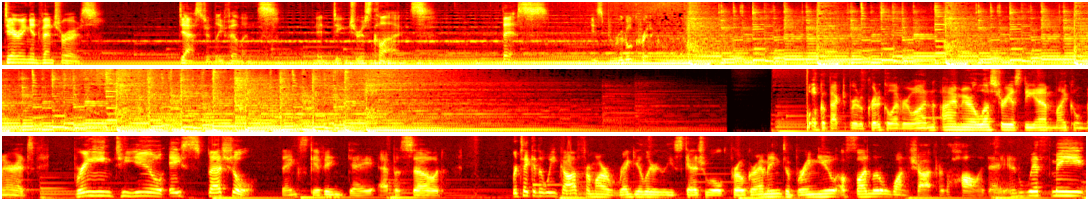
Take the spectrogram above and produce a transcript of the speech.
daring adventurers, dastardly villains, and dangerous climbs. This is Brutal Critical. Welcome back to Brutal Critical, everyone. I'm your illustrious DM, Michael Merritt, bringing to you a special Thanksgiving Day episode. We're taking the week off from our regularly scheduled programming to bring you a fun little one shot for the holiday. And with me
